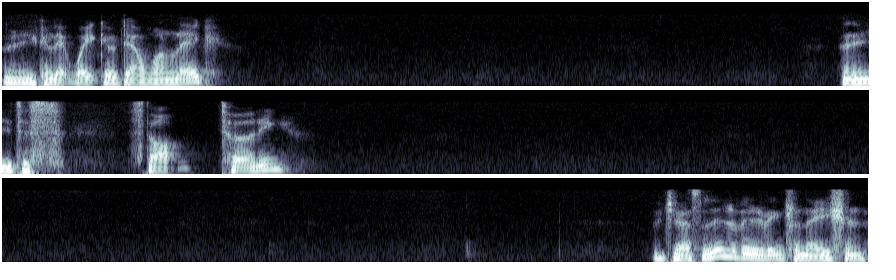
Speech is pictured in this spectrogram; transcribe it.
And you can let weight go down one leg. And then you just start turning with just a little bit of inclination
